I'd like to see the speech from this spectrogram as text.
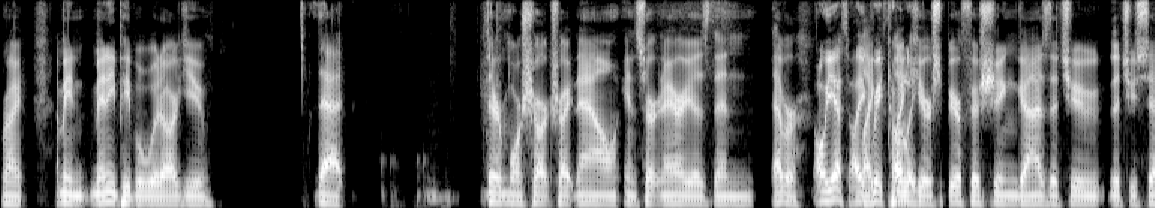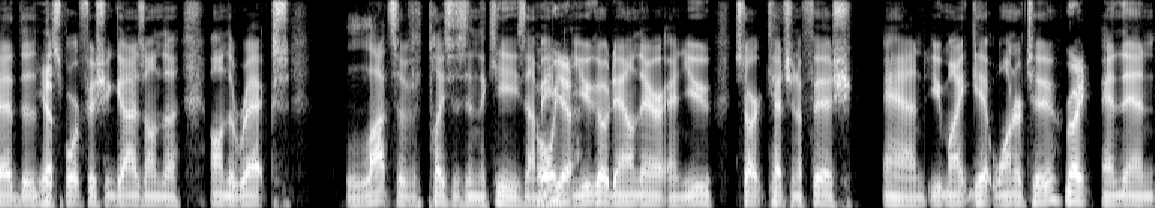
Right. I mean, many people would argue that there are more sharks right now in certain areas than ever. Oh yes, I like, agree totally. like your spearfishing guys that you that you said the, the sport fishing guys on the on the wrecks. Lots of places in the Keys. I Oh, mean, yeah. you go down there and you start catching a fish, and you might get one or two, right, and then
